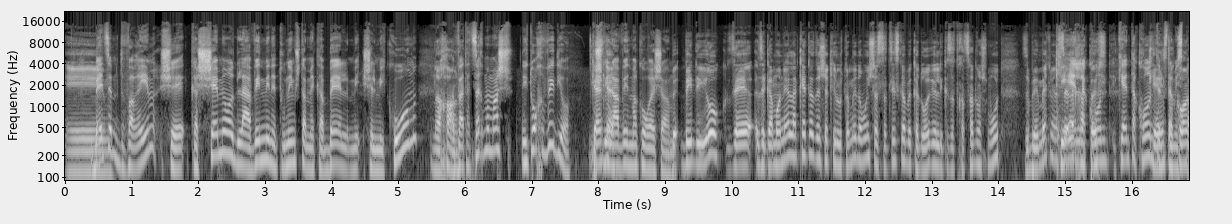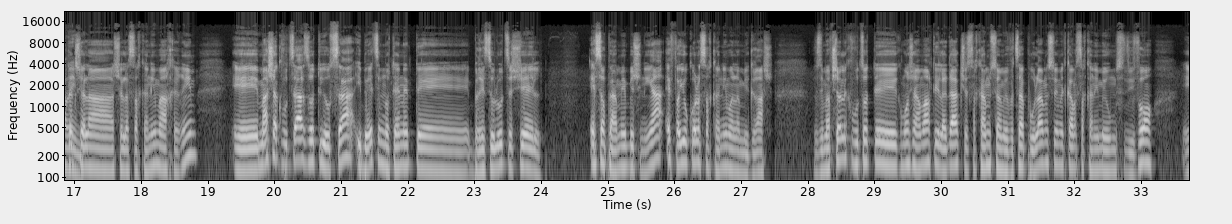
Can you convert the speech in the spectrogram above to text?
אה, בעצם דברים שקשה מאוד להבין מנתונים שאתה מקבל של מיקום, נכון. ואתה צריך ממש ניתוח וידאו כן, בשביל כן. להבין מה קורה שם. ב- בדיוק, זה, זה גם עונה לקטע הזה שכאילו תמיד אומרים שהסטטיסטיקה בכדורגל היא קצת חסרת משמעות, זה באמת מנסה כי אין, לה לחפש קונט... כי אין את הקונטקסט את המספרים. הקונטקסט של, ה, של השחקנים האחרים. Uh, מה שהקבוצה הזאת היא עושה, היא בעצם נותנת uh, ברזולוציה של עשר פעמים בשנייה, איפה היו כל השחקנים על המגרש. וזה מאפשר לקבוצות, uh, כמו שאמרתי, לדעת כששחקן מסוים מבצע פעולה מסוימת, כמה שחקנים היו מסביבו. Uh,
